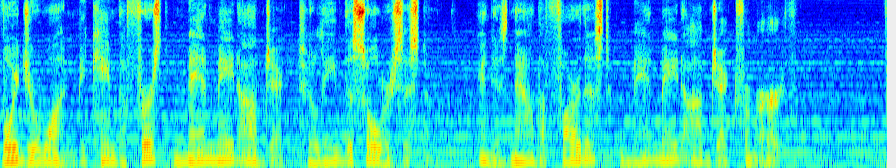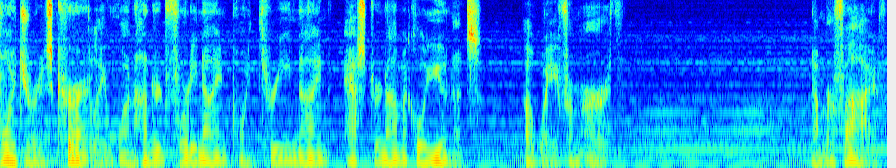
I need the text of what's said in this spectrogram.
Voyager 1 became the first man made object to leave the solar system and is now the farthest man made object from Earth. Voyager is currently 149.39 astronomical units away from Earth. Number 5.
